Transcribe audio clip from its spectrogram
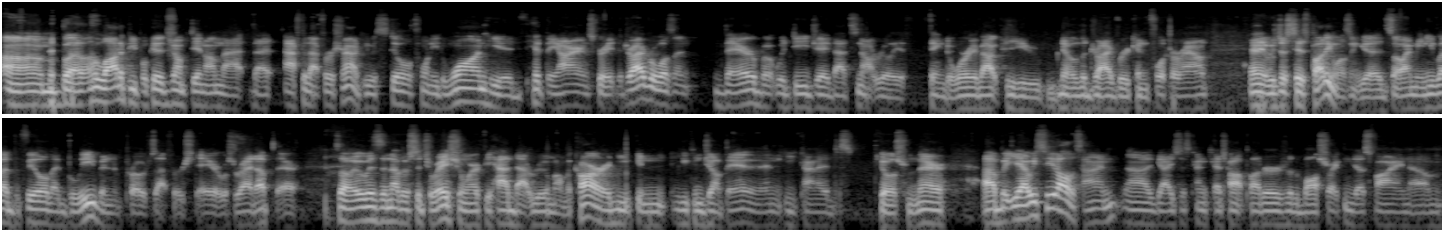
Um, but a lot of people could have jumped in on that that after that first round. He was still 20 to 1. He had hit the irons great. The driver wasn't there, but with DJ, that's not really a thing to worry about because you know the driver can flip around. and it was just his putting wasn't good. So I mean, he led the field, I believe, in approach that first day, or was right up there. So it was another situation where if you had that room on the card, you can you can jump in, and he kind of just goes from there. Uh, but yeah, we see it all the time. Uh, guys just kind of catch hot putters, or the ball striking does fine. Um,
